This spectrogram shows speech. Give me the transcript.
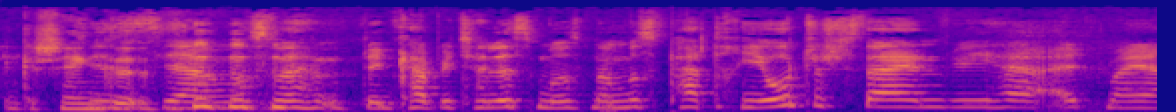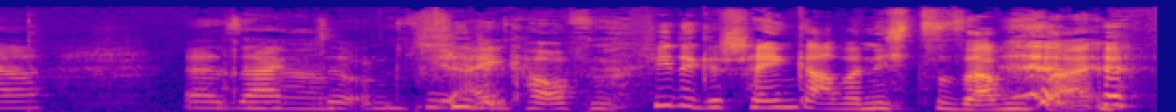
Geschenke. Dieses Jahr muss man den Kapitalismus, man muss patriotisch sein, wie Herr Altmaier äh, sagte, Ja. und viel Viele- einkaufen. Viele Geschenke, aber nicht zusammen sein.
